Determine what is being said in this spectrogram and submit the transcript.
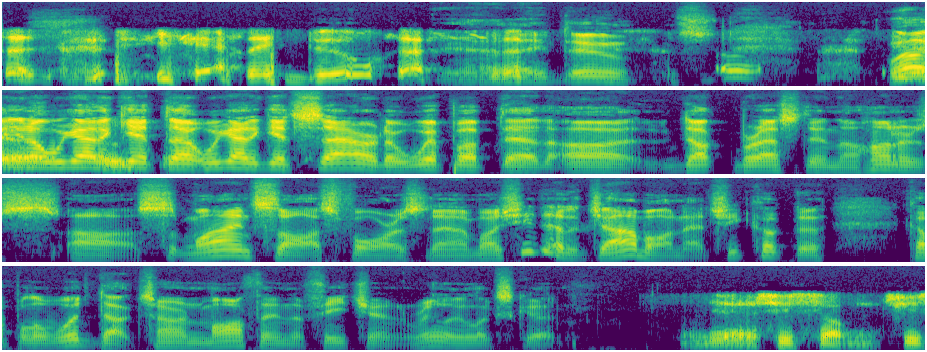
said, yeah, they do. yeah, they do. Well, yeah. you know, we got to get uh, we got to get Sarah to whip up that uh, duck breast in the hunter's uh, wine sauce for us now. Well, she did a job on that. She cooked a couple of wood ducks. Her and Martha in the feature. And it really looks good. Yeah, she's something. She's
